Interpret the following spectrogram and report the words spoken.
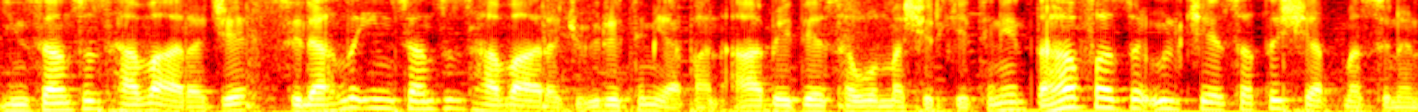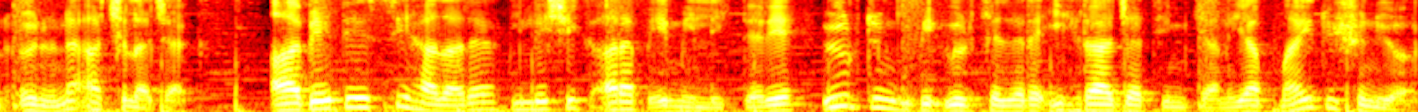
insansız hava aracı, silahlı insansız hava aracı üretimi yapan ABD savunma şirketinin daha fazla ülkeye satış yapmasının önüne açılacak. ABD SİHA'ları Birleşik Arap Emirlikleri, Ürdün gibi ülkelere ihracat imkanı yapmayı düşünüyor.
